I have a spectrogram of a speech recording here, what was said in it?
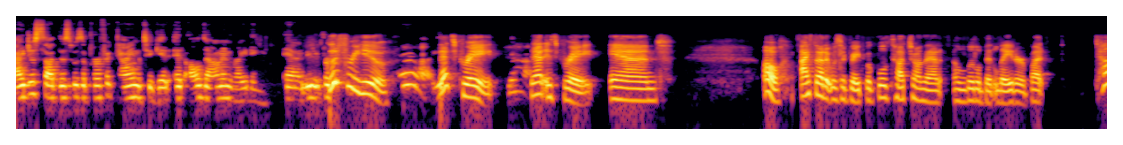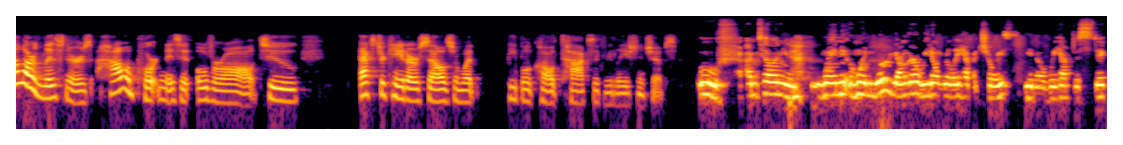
I just thought this was a perfect time to get it all down in writing. And for, Good for you. yeah, yeah, That's great. yeah. That is great. And oh, I thought it was a great book. We'll touch on that a little bit later. But tell our listeners how important is it overall to extricate ourselves from what people call toxic relationships? Oof, I'm telling you, when when we're younger, we don't really have a choice. You know, we have to stick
